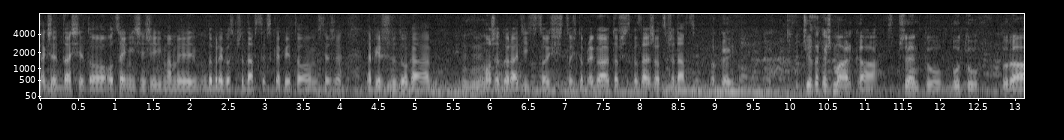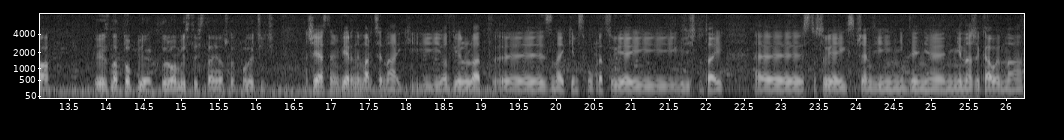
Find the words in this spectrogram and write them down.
Także da się to ocenić, jeżeli mamy dobrego sprzedawcę w sklepie, to myślę, że na pierwszy rzut oka może doradzić coś, coś dobrego, ale to wszystko zależy od sprzedawcy. Okej. Czy jest jakaś marka sprzętu, butów, która jest na topie, którą jesteś w stanie na przykład polecić? Znaczy ja jestem wierny marce Nike i od wielu lat e, z Nike'iem współpracuję i gdzieś tutaj e, stosuję ich sprzęt i nigdy nie, nie narzekałem na,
